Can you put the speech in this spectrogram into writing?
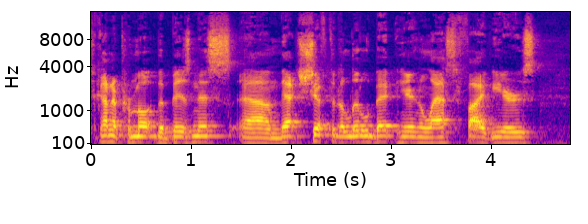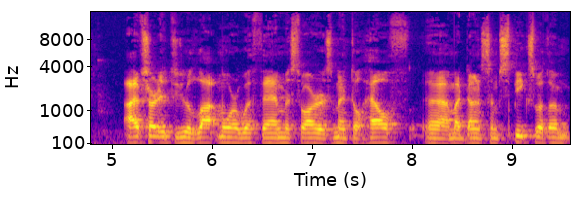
To kind of promote the business. Um, that shifted a little bit here in the last five years. I've started to do a lot more with them as far as mental health. Um, I've done some speaks with them,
